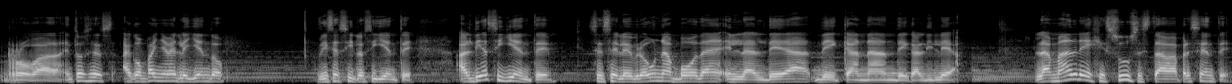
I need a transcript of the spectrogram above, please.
robada. Entonces, acompáñame leyendo. Dice así lo siguiente. Al día siguiente se celebró una boda en la aldea de Canaán de Galilea la madre de Jesús estaba presente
